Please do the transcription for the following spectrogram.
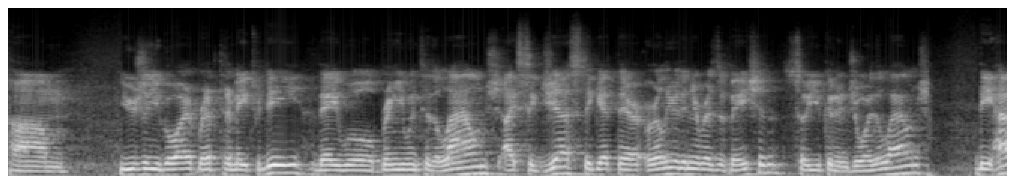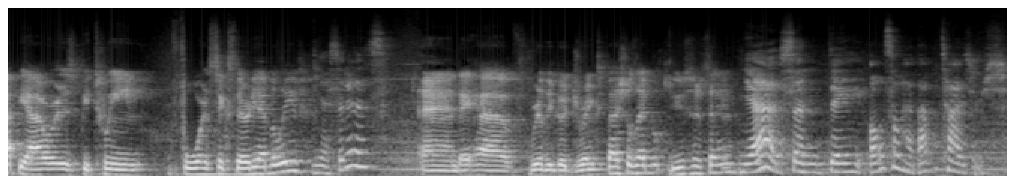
Um, usually you go right up to the maitre d'. They will bring you into the lounge. I suggest to get there earlier than your reservation so you can enjoy the lounge. The happy hour is between 4 and 6.30, I believe. Yes, it is. And they have really good drink specials, I believe you were saying. Yes, and they also have appetizers.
